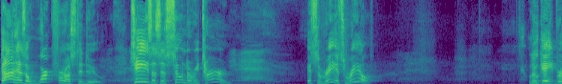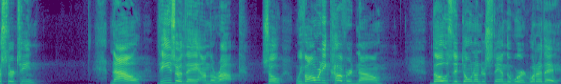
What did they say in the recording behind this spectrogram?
God has a work for us to do. Jesus is soon to return. It's, re- it's real. Luke 8, verse 13. Now, these are they on the rock. So we've already covered now those that don't understand the word. What are they?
